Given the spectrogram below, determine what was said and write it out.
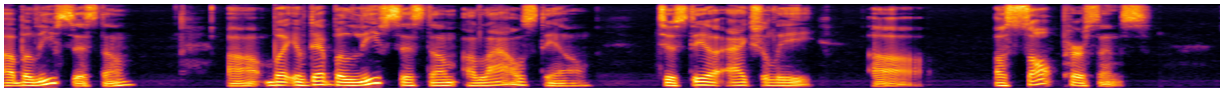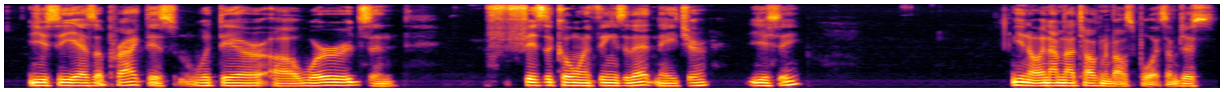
uh, belief system. Uh, but if that belief system allows them to still actually uh, assault persons, you see, as a practice with their uh, words and physical and things of that nature, you see, you know, and I'm not talking about sports. I'm just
